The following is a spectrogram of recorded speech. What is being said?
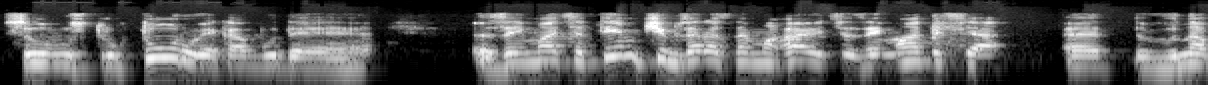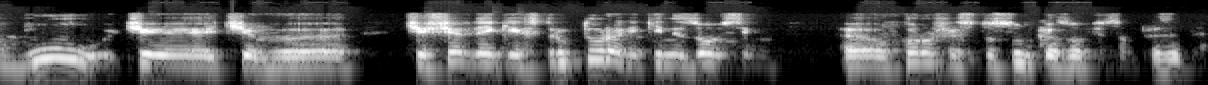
силову структуру, яка буде займатися тим, чим зараз намагаються займатися е, в набу чи, чи в чи ще в деяких структурах, які не зовсім е, в хороших стосунках з офісом президента,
